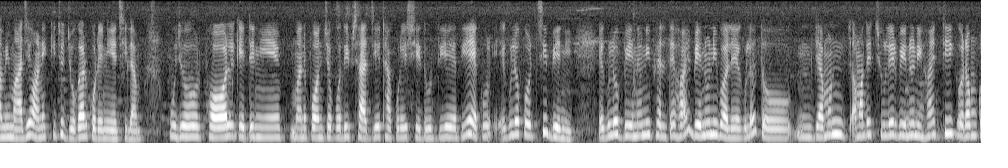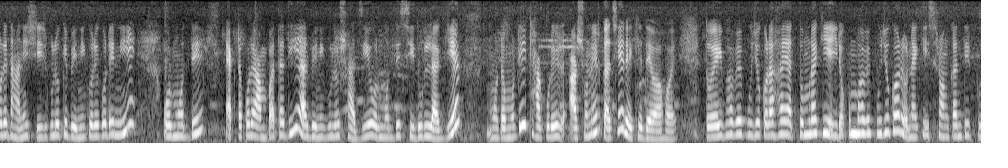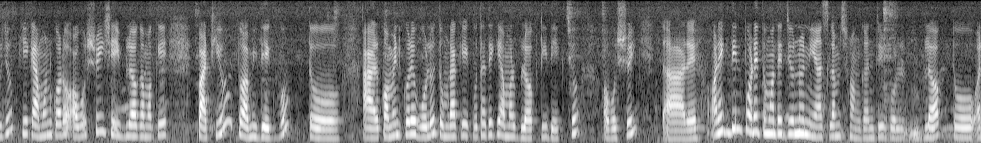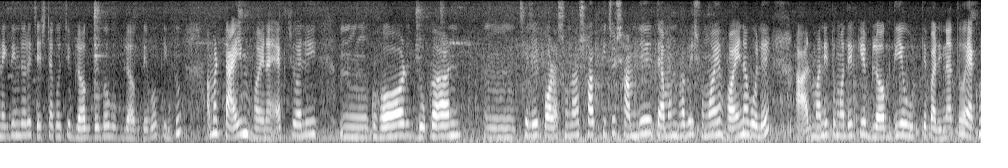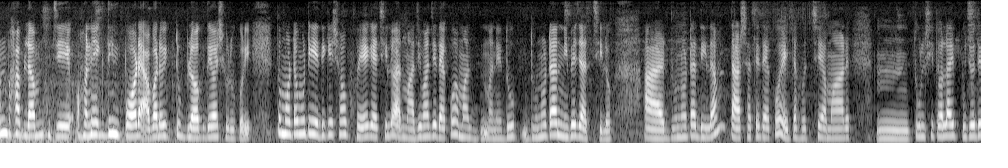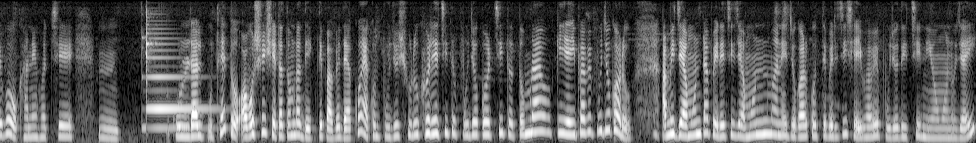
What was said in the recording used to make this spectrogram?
আমি মাঝে অনেক কিছু জোগাড় করে নিয়েছিলাম। পুজোর ফল কেটে নিয়ে মানে পঞ্চপ্রদীপ সাজিয়ে ঠাকুরের সিঁদুর দিয়ে দিয়ে এগুলো করছি বেনি। এগুলো বেনুনি ফেলতে হয়, বেনুনি বলে এগুলো। তো যেমন আমাদের চুলের বেনুনি হয়, ঠিক ওরম করে ধানের শীষগুলোকে বেনি করে করে নিয়ে ওর মধ্যে একটা করে আম পাতা দিয়ে আর বেনিগুলো সাজিয়ে ওর মধ্যে সিঁদুর লাগিয়ে মোটামুটি ঠাকুরের আসনের কাছে রেখে দেওয়া হয়। তো এইভাবে পুজো করা হয়। আর তোমরা কি এই রকমভাবে পুজো করো? নাকি সংক্রান্তির পুজো? কে কেমন করো? অবশ্যই সেই ব্লগ আমাকে পাঠিও, তো আমি দেখব। তো আর কমেন্ট করে বলো তোমরা কে, কোথা থেকে আমার ব্লগটি দেখছ? অবশ্যই। আর অনেক দিন পরে তোমাদের জন্য নিয়ে আসলাম সংক্রান্তির ব্লগ তো অনেক দিন ধরে চেষ্টা করছি ব্লগ দেব ব্লগ দেব, কিন্তু আমার টাইম হয় না। অ্যাকচুয়ালি ঘর, দোকান ছেলের পড়াশোনা সব কিছু সামলে তেমনভাবে সময় হয় না বলে, আর মানে তোমাদেরকে ব্লগ দিয়ে উঠতে পারি না। তো এখন ভাবলাম যে অনেক দিন পর আবারও একটু ব্লগ দেওয়া শুরু করি। তো মোটামুটি এদিকে সব হয়ে গেছিল, আর মাঝে মাঝে দেখো আমার মানে ধূপ ধুনোটা নিভে যাচ্ছিল। আর ধুনোটা দিলাম, তার সাথে দেখো এটা হচ্ছে আমার তুলসীতলায় পুজো দেবো, ওখানে হচ্ছে কুলডাল পুঁথে, তো অবশ্যই সেটা তোমরা দেখতে পাবে। দেখো, এখন পুজো শুরু করেছি, তো পুজো করছি, তো তোমরাও কি এইভাবে পুজো করো? আমি যেমনটা পেরেছি, যেমন মানে জোগাড় করতে পেরেছি, সেইভাবে পুজো দিচ্ছি নিয়ম অনুযায়ী।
